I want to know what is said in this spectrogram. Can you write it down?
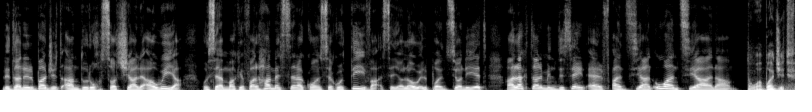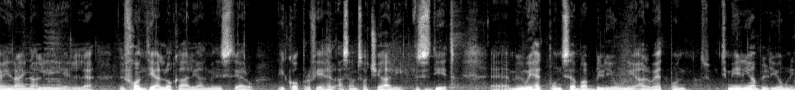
li dan il-budget għandu ruħ soċjali qawwija Hu semma kif għal ħames sena konsekuttiva se jogħlow il-ponzjonijiet għal aktar minn 90 elf anzjan u anzjana. Huwa budget fejn rajna li l-fondi allokali għall-Ministeru li jkopru fih il-qasam soċjali żdied minn 1.7 biljuni għal 1.8 biljuni.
